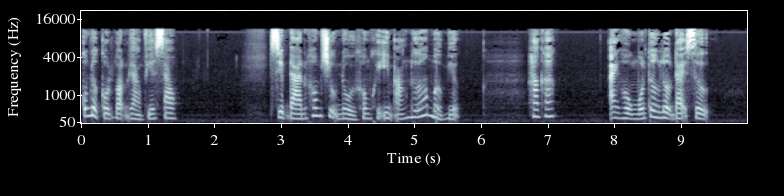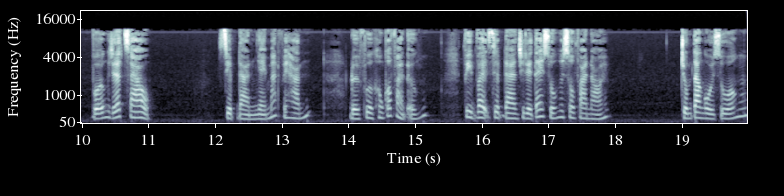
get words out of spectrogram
cũng được cột gọn gàng phía sau. Diệp đàn không chịu nổi không khí im ắng nữa mở miệng. Hắc hắc, anh Hùng muốn thương lượng đại sự với người đất sao? Diệp đàn nháy mắt với hắn. Đối phương không có phản ứng. Vì vậy Diệp đàn chỉ để tay xuống người sofa nói. Chúng ta ngồi xuống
